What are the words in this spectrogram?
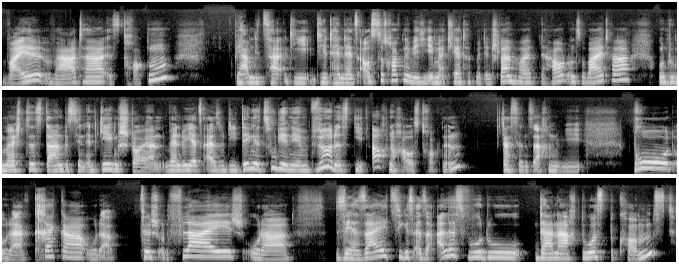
weil Vata ist trocken wir haben die, die, die Tendenz auszutrocknen, wie ich eben erklärt habe, mit den Schleimhäuten der Haut und so weiter. Und du möchtest da ein bisschen entgegensteuern. Wenn du jetzt also die Dinge zu dir nehmen würdest, die auch noch austrocknen, das sind Sachen wie Brot oder Cracker oder Fisch und Fleisch oder sehr salziges, also alles, wo du danach Durst bekommst,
